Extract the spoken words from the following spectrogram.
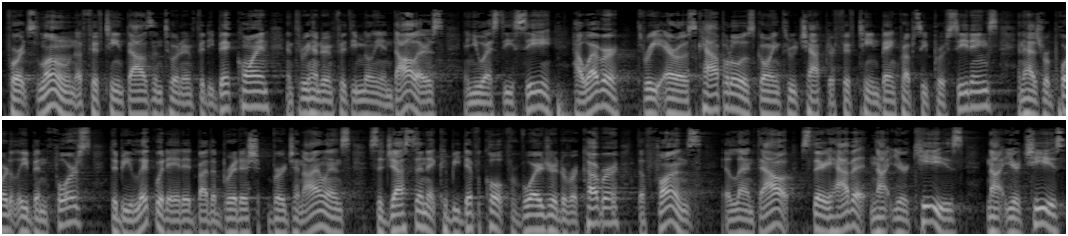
for its loan of 15,250 Bitcoin and $350 million in USDC. However, Three Arrows Capital is going through Chapter 15 bankruptcy proceedings and has reportedly been forced to be liquidated by the British Virgin Islands, suggesting it could be difficult for Voyager to recover the funds it lent out. So there you have it. Not your keys, not your cheese.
